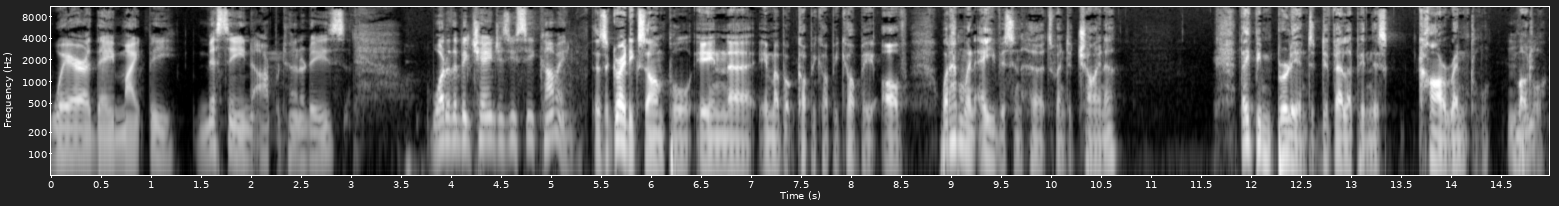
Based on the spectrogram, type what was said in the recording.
where they might be missing opportunities. What are the big changes you see coming? There's a great example in uh, in my book Copy Copy Copy of what happened when Avis and Hertz went to China. They've been brilliant at developing this car rental model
